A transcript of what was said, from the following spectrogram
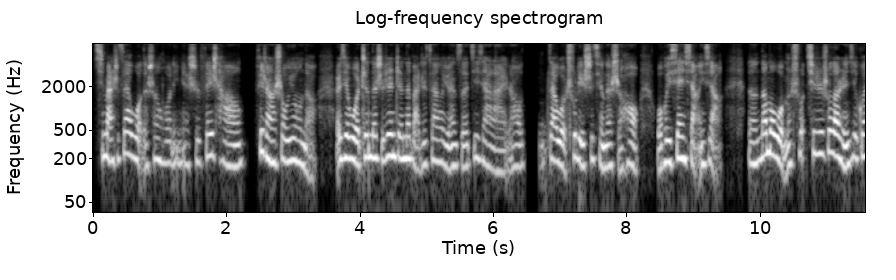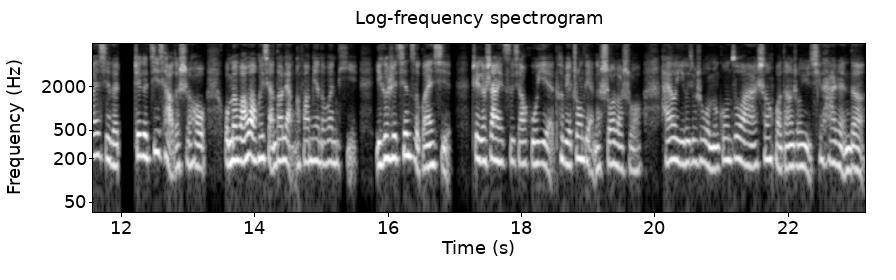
起码是在我的生活里面是非常非常受用的，而且我真的是认真的把这三个原则记下来，然后在我处理事情的时候，我会先想一想，嗯，那么我们说，其实说到人际关系的。这个技巧的时候，我们往往会想到两个方面的问题，一个是亲子关系，这个上一次小虎也特别重点的说了说，还有一个就是我们工作啊、生活当中与其他人的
